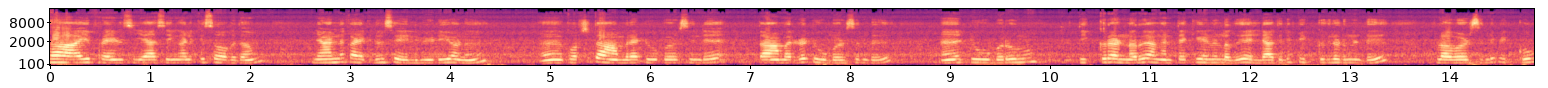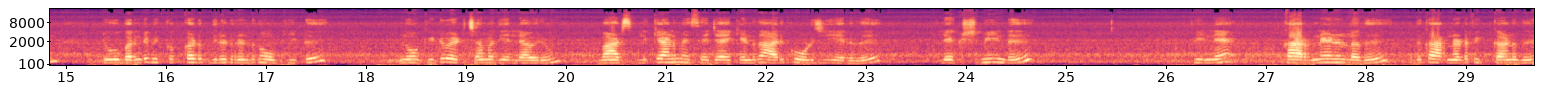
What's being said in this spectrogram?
ഹായ് ഫ്രണ്ട്സ് യാസിങ്ങൾക്ക് സ്വാഗതം. ഞാൻ ഇന്ന് കാണിക്കുന്ന സെയിൽ വീഡിയോ ആണ്. കുറച്ച് താമര ട്യൂബേഴ്സിന്റെ താമരയുടെ ട്യൂബേഴ്സ് ഉണ്ട്. ട്യൂബറും തിക്ക് റണ്ണർ അങ്ങനത്തെയൊക്കെയാണ് ഉള്ളത്. എല്ലാത്തിനും പിക്ക് ഇതിലിടുന്നുണ്ട്. ഫ്ലവേഴ്സിന്റെ പിക്കും ട്യൂബറിന്റെ പിക്കൊക്കെ ഇതിലിടുന്നുണ്ട് നോക്കിയിട്ട്. നോക്കിയിട്ട് മേടിച്ചാൽ മതി എല്ലാവരും. വാട്സപ്പിലേക്കാണ് മെസ്സേജ് അയക്കേണ്ടത്. ആരും കോൾ ചെയ്യരുത്. ലക്ഷ്മി ഉണ്ട് പിന്നെ കർണയാണുള്ളത്. ഇത് കർണയുടെ പിക്കാണിത്.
